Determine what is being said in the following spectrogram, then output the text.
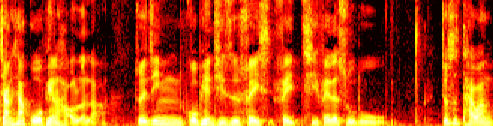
讲一下国片好了啦。最近国片其实飞飞起飞的速度。就是台湾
